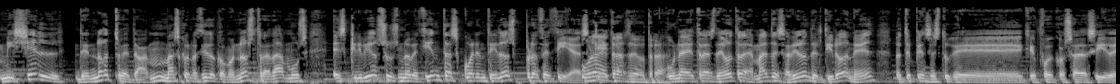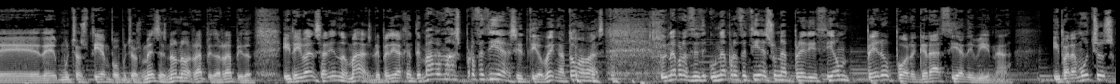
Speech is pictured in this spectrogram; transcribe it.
Michel de Notre Dame, más conocido como Nostradamus, escribió sus 942 profecías. Una que- detrás de otra. Una detrás de otra, además le salieron del tirón, ¿eh? No te pienses tú que, que fue cosa así de, de muchos tiempos, muchos meses. No, no, rápido, rápido. Y le iban saliendo más. Le pedía a la gente, mame más profecías. Y el tío, venga, toma más. Una, profe- una profecía es una predicción, pero por gracia divina. Y para muchos,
